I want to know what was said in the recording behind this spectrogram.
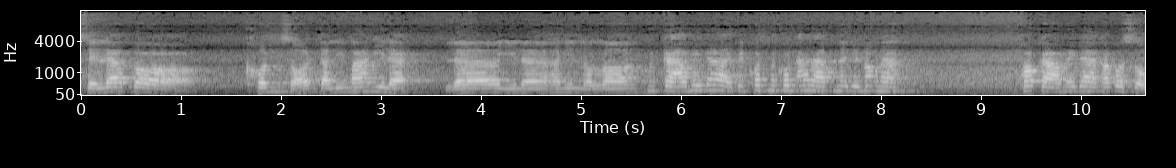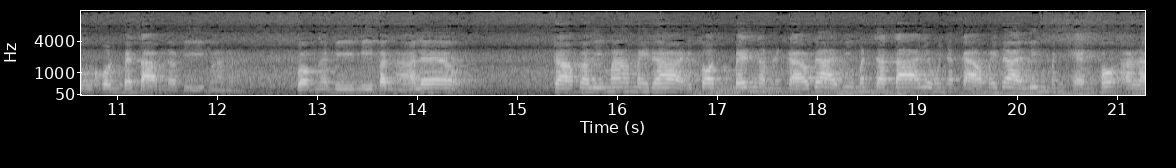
เสร็จแล้วก็คนสอนกาลิมานี่แหละลาอิลาฮะอิลลัลลอฮมันกล่าวไม่ได้ เป็นคนเป็นคนอาหรับนะพี่น้องนะ พอกล่าวไม่ได้เขาก็ส่งคนไปตามนาบีมา บอกนบีมีปัญหาแล้วกล่าวกาลิมาไม่ได้ตอนเป็นน่ะมันกล่าวได้ นี่มันจะตายยังมันยังกล่าวไม่ได้ ลิ้นมันแข็งเพราะอะไร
